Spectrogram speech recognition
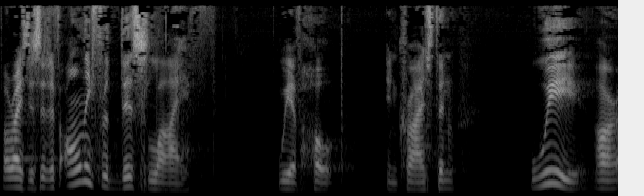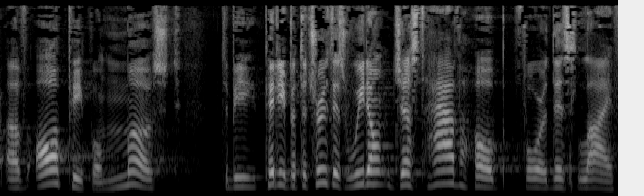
Paul writes, he says, if only for this life we have hope in Christ, then we are of all people most to be pitied. But the truth is, we don't just have hope for this life.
